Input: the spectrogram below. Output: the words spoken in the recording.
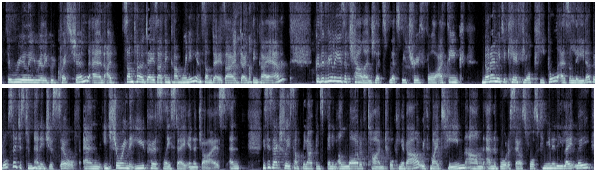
It's a really, really good question. And I sometimes days I think I'm winning and some days I don't think I am. Because it really is a challenge. Let's let's be truthful. I think not only to care for your people as a leader, but also just to manage yourself and ensuring that you personally stay energized. And this is actually something I've been spending a lot of time talking about with my team um, and the broader Salesforce community lately.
